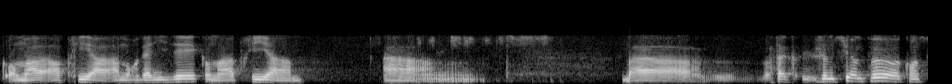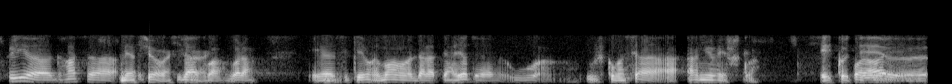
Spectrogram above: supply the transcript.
qu'on m'a appris à, à m'organiser, qu'on m'a appris à, à bah, enfin, je me suis un peu construit euh, grâce à Bien sûr, ouais. là, Ouais, quoi. Voilà. Et euh, c'était vraiment dans la période où, où je commençais à, à mûrir, quoi. Et le côté Voilà, euh,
